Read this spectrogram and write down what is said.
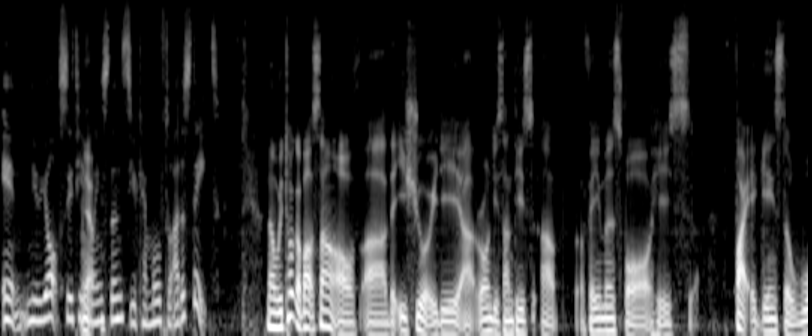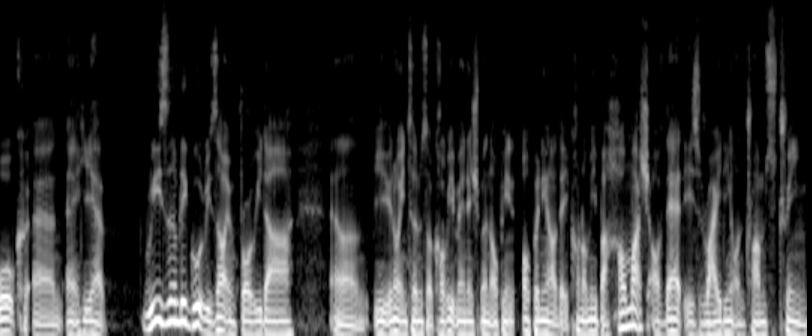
in New York City, Yeah. for instance, you can move to other states. Now we talk about some of uh, the issue already. Uh, Ron DeSantis, uh, famous for his fight against the woke, and, and he had reasonably good result in Florida. Um, you you know, in terms of COVID management, open, opening out the economy, but how much of that is riding on Trump's train?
